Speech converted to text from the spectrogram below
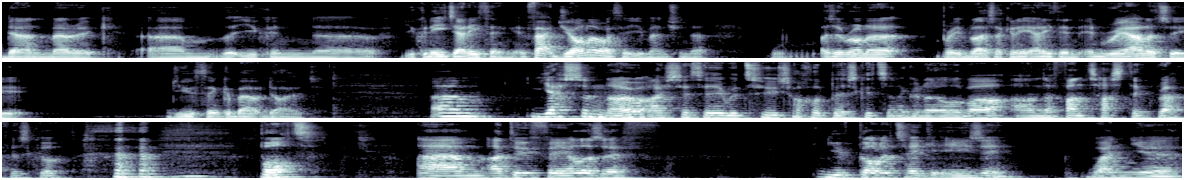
Dan Merrick. Um, that you can uh, you can eat anything. In fact, Jono, I think you mentioned that. As a runner, pretty blessed. I can eat anything. In reality, do you think about diet? Um, yes and no. I sit here with two chocolate biscuits and a granola bar and a fantastic breakfast cooked. but um, I do feel as if you've got to take it easy when you're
